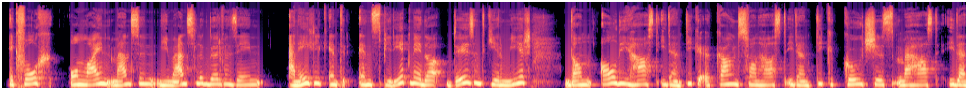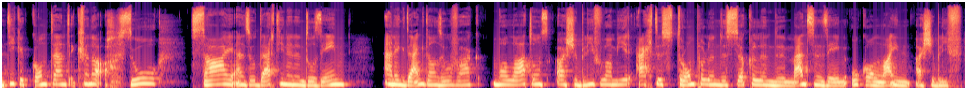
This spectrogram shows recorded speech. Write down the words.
Ik volg online mensen die menselijk durven zijn en eigenlijk inspireert mij dat duizend keer meer dan al die haast identieke accounts van haast identieke coaches met haast identieke content. Ik vind dat zo saai en zo dertien in een dozijn. En ik denk dan zo vaak, maar laat ons alsjeblieft wat meer echte strompelende, sukkelende mensen zijn, ook online, alsjeblieft.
